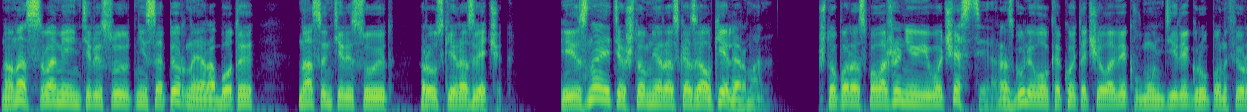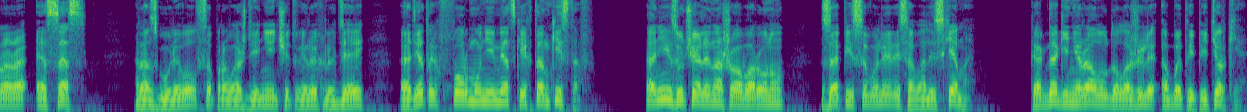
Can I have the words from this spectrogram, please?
Но нас с вами интересуют не саперные работы, нас интересует русский разведчик. И знаете, что мне рассказал Келлерман? Что по расположению его части разгуливал какой-то человек в мундире группенфюрера СС. Разгуливал в сопровождении четверых людей, одетых в форму немецких танкистов. Они изучали нашу оборону, записывали, рисовали схемы. Когда генералу доложили об этой пятерке,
